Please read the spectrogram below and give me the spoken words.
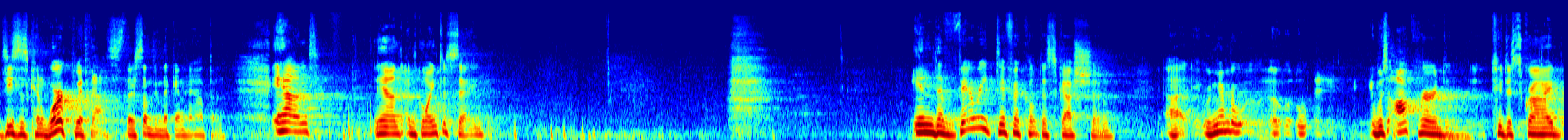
Jesus can work with us. There's something that can happen. And, and I'm going to say, in the very difficult discussion, uh, remember, uh, it was awkward to describe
